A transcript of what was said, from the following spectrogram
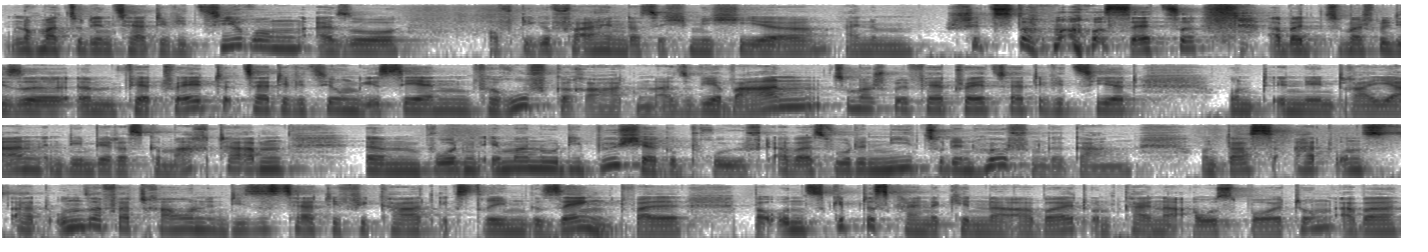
nochmal zu den Zertifizierungen. Also auf die Gefahr hin, dass ich mich hier einem Shitstorm aussetze. Aber zum Beispiel diese ähm, Fairtrade-Zertifizierung, die ist sehr in Verruf geraten. Also wir waren zum Beispiel Fairtrade zertifiziert und in den drei Jahren, in denen wir das gemacht haben, ähm, wurden immer nur die Bücher geprüft, aber es wurde nie zu den Höfen gegangen. Und das hat uns, hat unser Vertrauen in dieses Zertifikat extrem gesenkt, weil bei uns gibt es keine Kinderarbeit und keine Ausbeutung, aber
